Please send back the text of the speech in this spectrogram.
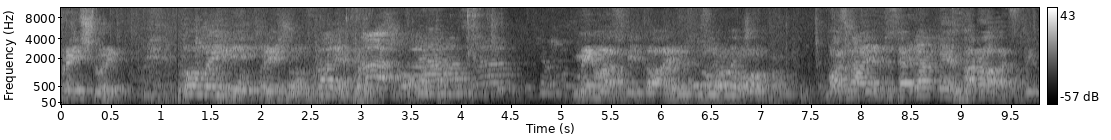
прийшли. Новий рік прийшов, знаєте? Ми вас вітаємо з Новим роком. Бажаємо всіляких гараздів.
